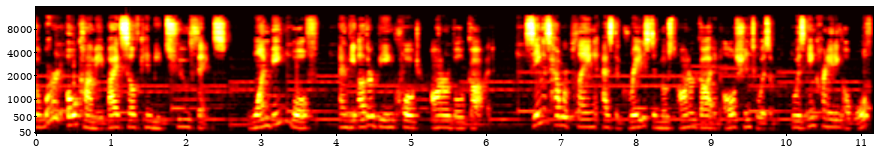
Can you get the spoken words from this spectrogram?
The word okami by itself can mean two things one being wolf, and the other being, quote, honorable god. Seeing as how we're playing as the greatest and most honored god in all Shintoism, who is incarnating a wolf,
